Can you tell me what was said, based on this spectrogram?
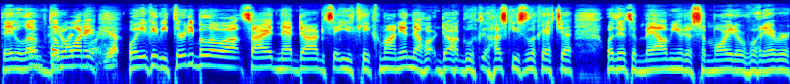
They love. And they don't want to. yep. Well, you could be thirty below outside, and that dog say, "Okay, come on in." The dog looks. Huskies look at you, whether it's a Malamute, a Samoyed, or whatever.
